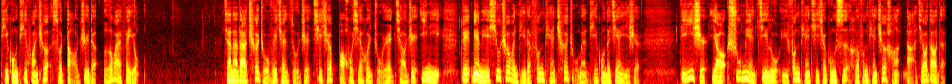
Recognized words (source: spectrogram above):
提供替换车所导致的额外费用。加拿大车主维权组织汽车保护协会主任乔治·伊尼对面临修车问题的丰田车主们提供的建议是：第一是要书面记录与丰田汽车公司和丰田车行打交道的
